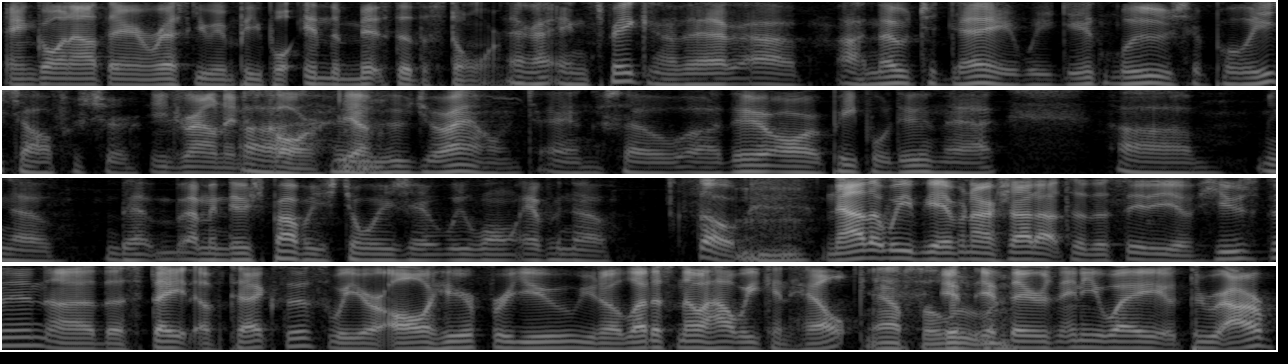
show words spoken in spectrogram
And going out there and rescuing people in the midst of the storm? And, and speaking of that, uh, I know today we did lose a police officer He drowned in his uh, car. who, Yeah. who drowned, and so uh, there are people doing that. Um, you know, that I mean, there's probably stories that we won't ever know. So Mm-hmm. now that we've given our shout out to the city of Houston, uh, the state of Texas, we are all here for you. You know, let us know how we can help. Absolutely. If, if there's any way through our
